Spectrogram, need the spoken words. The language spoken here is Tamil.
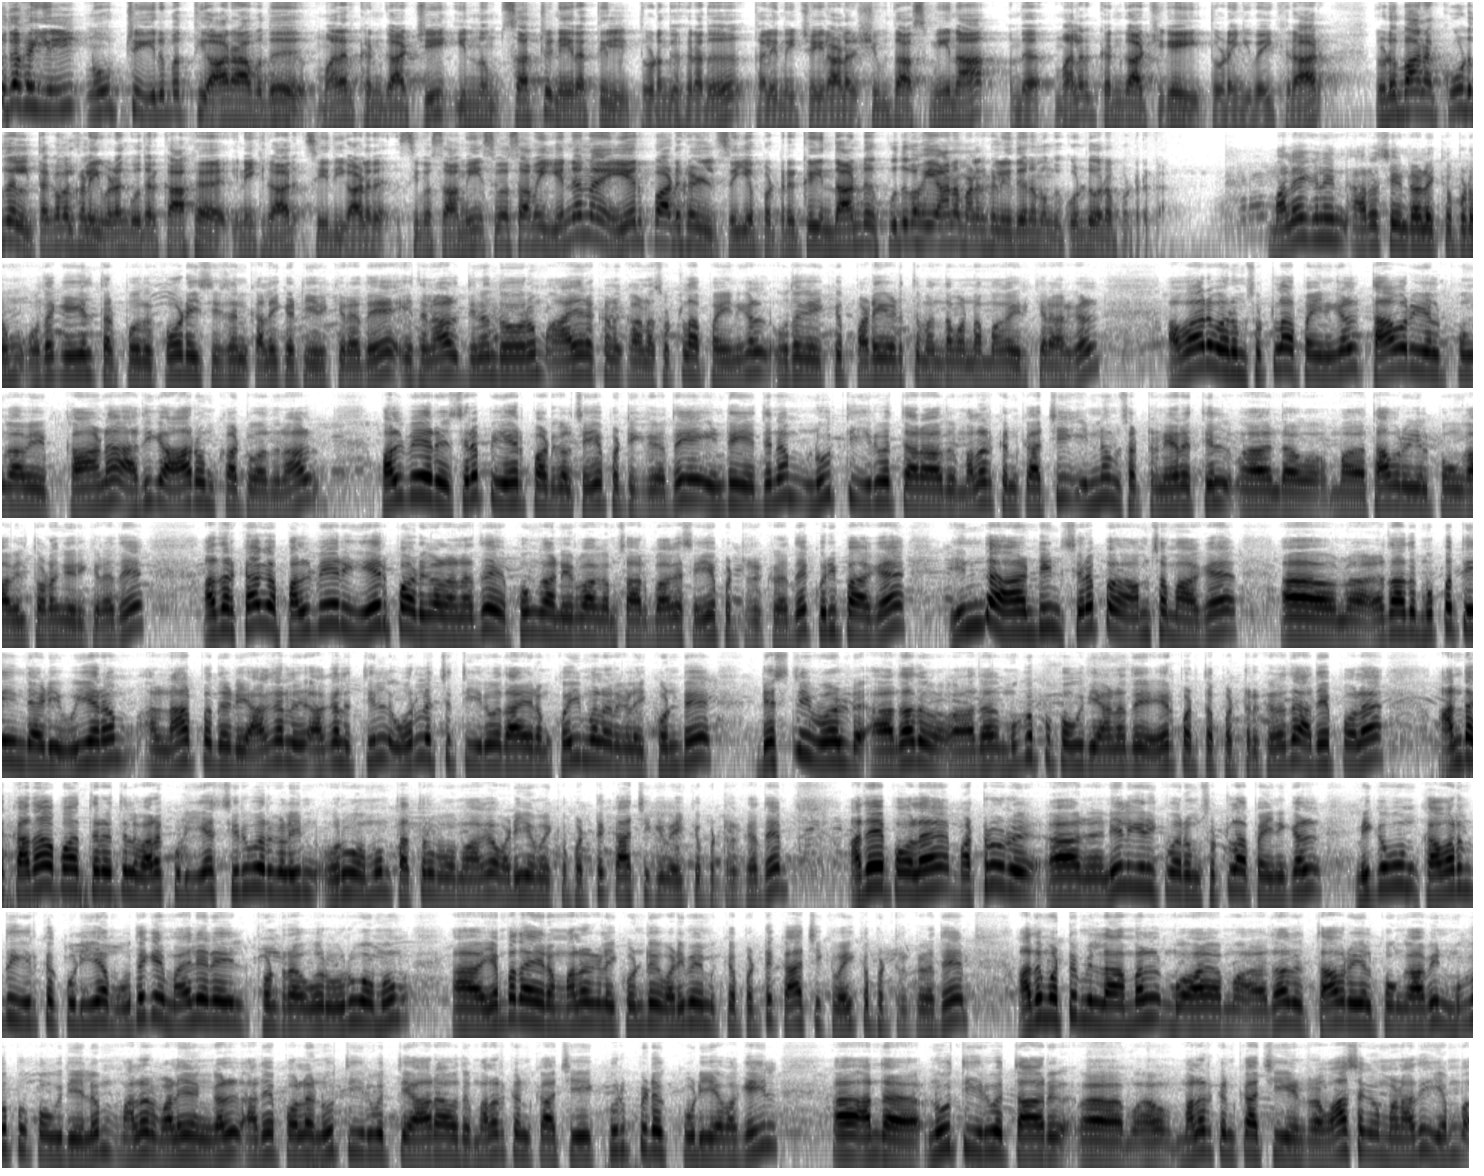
உதகையில் நூற்றி இருபத்தி ஆறாவது மலர் கண்காட்சி இன்னும் சற்று நேரத்தில் தொடங்குகிறது. தலைமைச் செயலாளர் சிவ்தாஸ் மீனா அந்த மலர் கண்காட்சியை தொடங்கி வைக்கிறார். தொடர்பான கூடுதல் தகவல்களை வழங்குவதற்காக இணைக்கிறார் செய்தியாளர் சிவசாமி. சிவசாமி என்னென்ன ஏற்பாடுகள் செய்யப்பட்டிருக்கு? இந்த ஆண்டு புதுவகையான மலர்கள் ஏதேனும் அங்கு கொண்டு வரப்பட்டிருக்கா? மலைகளின் அரசு என்று அழைக்கப்படும் உதகையில் தற்போது கோடை சீசன் களை கட்டியிருக்கிறது. இதனால் தினந்தோறும் ஆயிரக்கணக்கான சுற்றுலா பயணிகள் உதகைக்கு படையெடுத்து வந்த வண்ணமாக இருக்கிறார்கள். அவ்வாறு வரும் சுற்றுலா பயணிகள் தாவரியல் பூங்காவை காண அதிக ஆர்வம் காட்டுவதனால் பல்வேறு சிறப்பு ஏற்பாடுகள் செய்யப்பட்டிருக்கிறது. இன்றைய தினம் நூற்றி இருபத்தி ஆறாவது மலர் கண்காட்சி இன்னும் சற்று நேரத்தில் இந்த தாவரவியல் பூங்காவில் தொடங்க இருக்கிறது. அதற்காக பல்வேறு ஏற்பாடுகளானது பூங்கா நிர்வாகம் சார்பாக செய்யப்பட்டிருக்கிறது. குறிப்பாக இந்த ஆண்டின் சிறப்பு அம்சமாக அதாவது முப்பத்தைந்து அடி உயரம் நாற்பது அடி அகல அகலத்தில் ஒரு லட்சத்தி இருபதாயிரம் கொய்மலர்களை கொண்டு டெஸ்னி வேர்ல்டு அதாவது அதாவது முகப்பு பகுதியானது ஏற்படுத்தப்பட்டிருக்கிறது. அதே போல் அந்த கதாபாத்திரத்தில் வரக்கூடிய சிறுவர்களின் உருவமும் தத்ரூபமாக வடிவமைக்கப்பட்டு காட்சிக்கு வைக்கப்பட்டிருக்கிறது. அதே போல் மற்றொரு நீலகிரிக்கு வரும் சுற்றுலா பயணிகள் மிகவும் கவர்ந்து இருக்கக்கூடிய உதகை மயிலரையில் போன்ற ஒரு உருவமும் எண்பதாயிரம் மலர்களை கொண்டு வடிவமைக்கப்பட்டு காட்சிக்கு வைக்கப்பட்டிருக்கிறது. அது மட்டும் இல்லாமல் அதாவது தாவரியல் பூங்காவின் முகப்பு பகுதியிலும் மலர் வளையங்கள் அதே போல் நூற்றி இருபத்தி ஆறாவது மலர் கண்காட்சியை குறிப்பிடக்கூடிய வகையில் அந்த நூற்றி இருபத்தாறு மலர் கண்காட்சி என்ற வாசகமானது எம்ப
